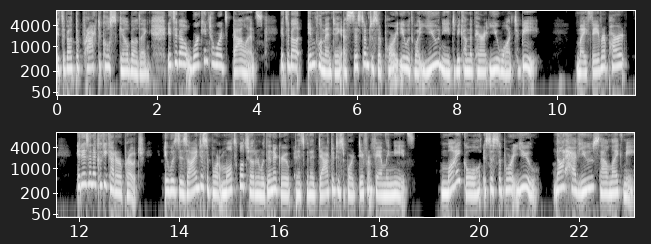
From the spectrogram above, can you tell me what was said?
It's about the practical skill building. It's about working towards balance. It's about implementing a system to support you with what you need to become the parent you want to be. My favorite part? It isn't a cookie cutter approach. It was designed to support multiple children within a group and it's been adapted to support different family needs. My goal is to support you, not have you sound like me.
